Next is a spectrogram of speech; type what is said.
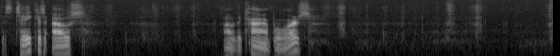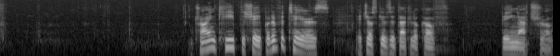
just take it out of the cardboard. Try and keep the shape, but if it tears, it just gives it that look of being natural.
